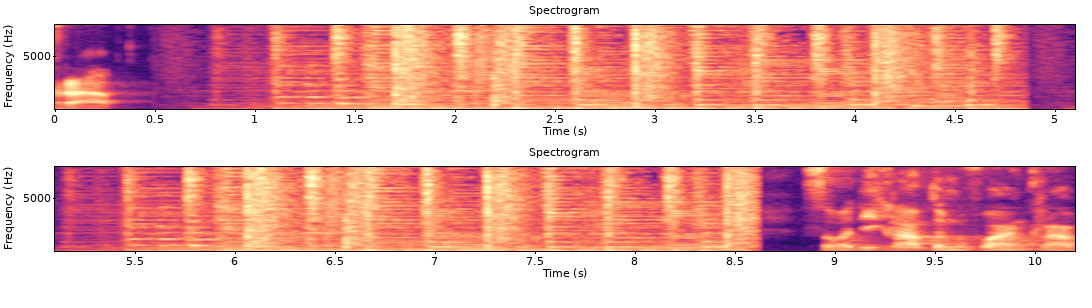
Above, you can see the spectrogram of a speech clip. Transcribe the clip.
ครับ สวัสดีครับท่านผู้ฟังครับ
